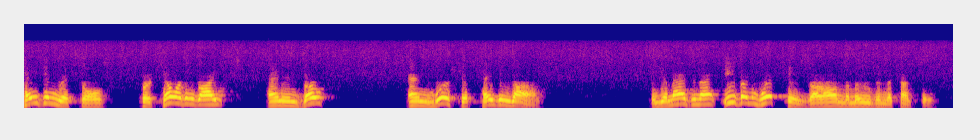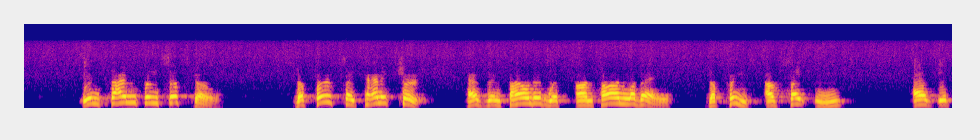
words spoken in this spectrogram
pagan rituals, fertility rites, and invoke and worship pagan gods. Can you imagine that? Even witches are on the move in the country. In San Francisco, the first satanic church has been founded with Anton LaVey, the priest of Satan, as its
